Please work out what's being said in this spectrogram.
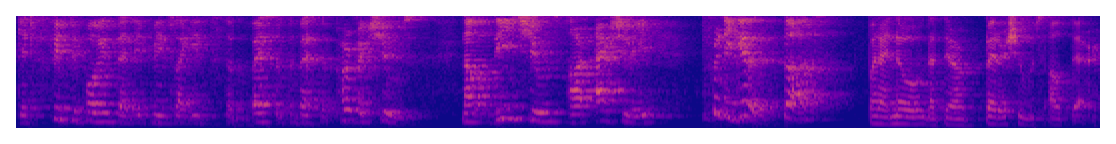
get 50 points then it means like it's the best of the best, the perfect shoes now these shoes are actually pretty good, but, but I know that there are better shoes out there.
